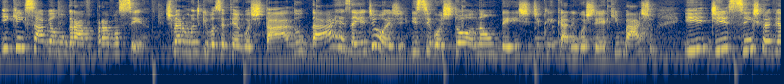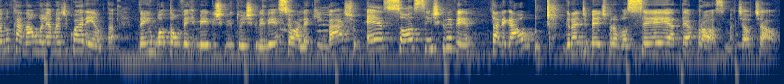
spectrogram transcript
e quem sabe eu não gravo pra você. Espero muito que você tenha gostado da resenha de hoje. E se gostou, não deixe de clicar em gostei aqui embaixo e de se inscrever no canal Mulher Mais de 40. Tem um botão vermelho escrito inscrever-se, olha aqui embaixo, é só se inscrever, tá legal? Grande beijo pra você, até a próxima. Tchau, tchau.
